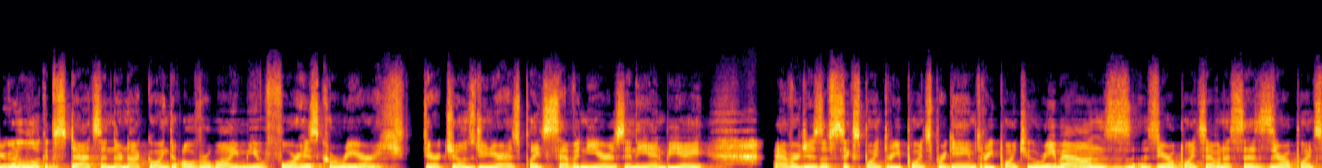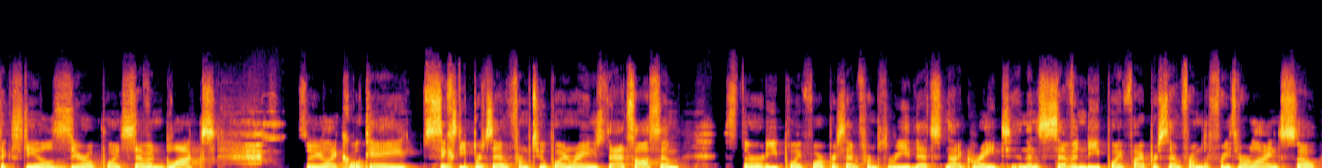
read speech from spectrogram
You're going to look at the stats and they're not going to overwhelm you. For his career, Derrick Jones Jr. has played seven years in the NBA, averages of 6.3 points per game, 3.2 rebounds, 0.7 assists, 0.6 steals, 0.7 blocks. So you're like, okay, 60% from two point range. That's awesome. 30.4% from three. That's not great. And then 70.5% from the free throw line. So,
